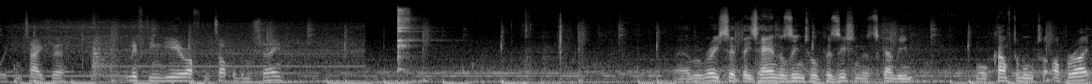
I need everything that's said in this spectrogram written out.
We can take the lifting gear off the top of the machine. Uh, we'll reset these handles into a position that's going to be more comfortable to operate.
